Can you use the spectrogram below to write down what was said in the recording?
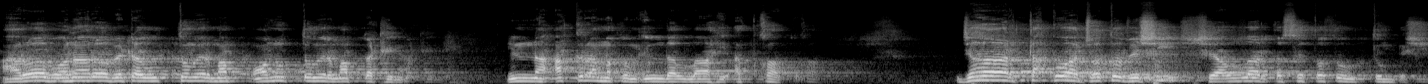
আরব অনারব, এটা উত্তমের মাপ, অনুত্তমের মাপকাঠি না। ইন্না আকরামাকুম ইন্দাল্লাহি আতকাকুম যার তাকওয়া যত বেশি, সে আল্লাহর কাছে তত উত্তম বেশি।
